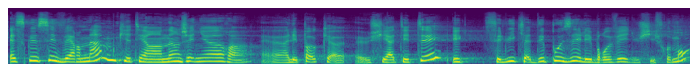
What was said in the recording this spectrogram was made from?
est-ce que c'est Vernam, qui était un ingénieur euh, à l'époque euh, chez ATT, et c'est lui qui a déposé les brevets du chiffrement?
